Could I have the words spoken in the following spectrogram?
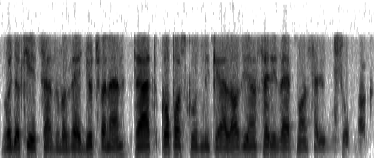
vagy a 200-on az 150-en, tehát kapaszkodni kell az ilyen Feri Wertmann-szerű úszóknak,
